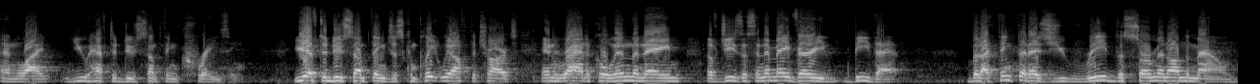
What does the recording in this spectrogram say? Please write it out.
and light, you have to do something crazy. You have to do something just completely off the charts and radical in the name of Jesus. And it may very be that. But I think that as you read the Sermon on the Mount,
